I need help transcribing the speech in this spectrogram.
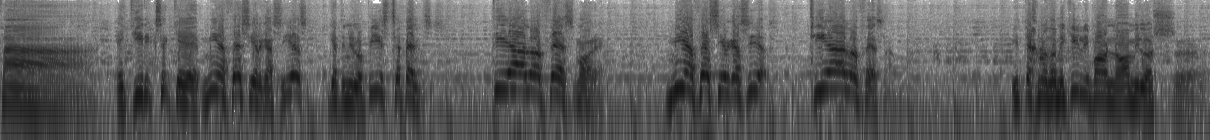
θα εκήρυξε και μία θέση εργασίας για την υλοποίηση της επένδυσης. Τι άλλο θες μωρέ; Μία θέση εργασίας. Τι άλλο θες να η τεχνοδομική λοιπόν όμιλος ε, ε,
